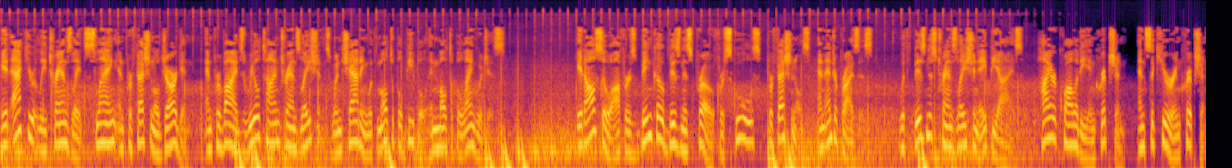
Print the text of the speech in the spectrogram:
It accurately translates slang and professional jargon and provides real-time translations when chatting with multiple people in multiple languages. It also offers Binko Business Pro for schools, professionals, and enterprises, with business translation APIs, higher quality encryption, and secure encryption.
